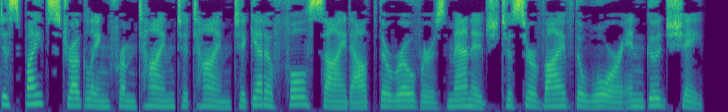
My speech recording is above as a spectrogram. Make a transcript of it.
Despite struggling from time to time to get a full side out the Rovers managed to survive the war in good shape.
